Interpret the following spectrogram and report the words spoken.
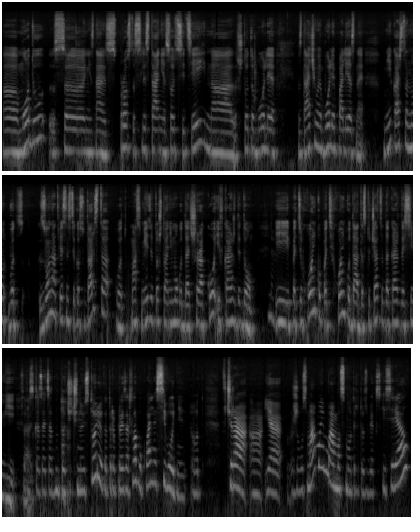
э, моду с, не знаю, с, просто с листания соцсетей на что-то более значимое, более полезное? Мне кажется, ну вот Зона ответственности государства, вот масс-медиа, то, что они могут дать широко и в каждый дом. Да. И потихоньку, потихоньку, да, достучаться до каждой семьи. Рассказать одну точечную ага. историю, которая произошла буквально сегодня. Вот вчера а, я живу с мамой, мама смотрит узбекский сериал,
